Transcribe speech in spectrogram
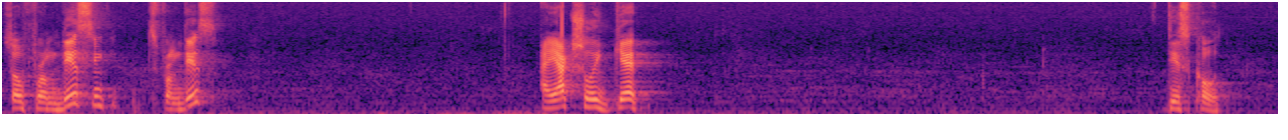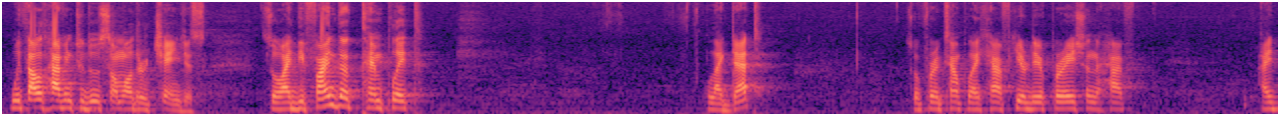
So from this, from this, I actually get this code without having to do some other changes. So I define the template like that. So for example, I have here the operation, I have I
